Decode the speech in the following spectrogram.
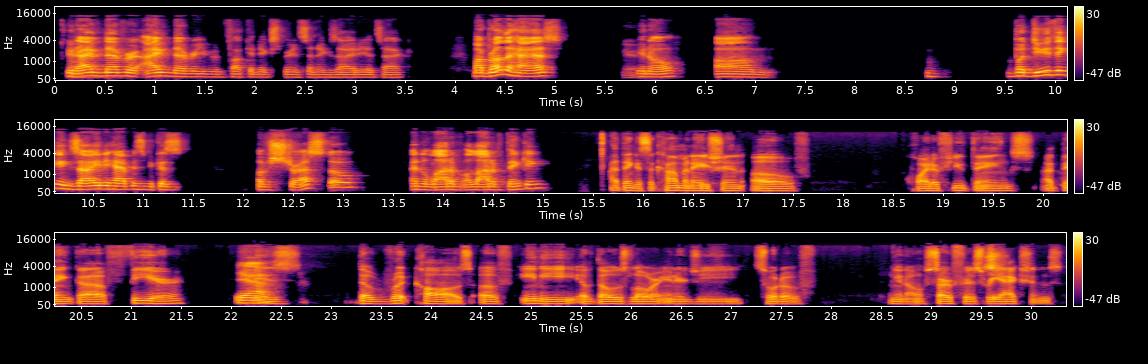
Dude, Um, I've never, I've never even fucking experienced an anxiety attack. My brother has, yeah. you know. Um, but do you think anxiety happens because of stress, though, and a lot of a lot of thinking? I think it's a combination of quite a few things. I think uh, fear Yeah, is the root cause of any of those lower energy sort of, you know, surface reactions.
